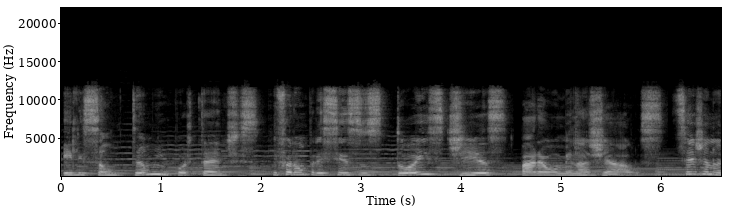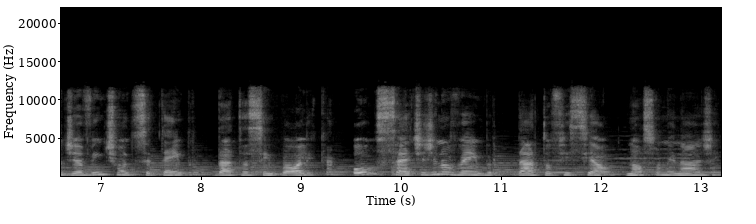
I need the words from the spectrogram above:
Eles são tão importantes que foram precisos dois dias para homenageá-los, seja no dia 21 de setembro, data simbólica, ou 7 de novembro, data oficial. Nossa homenagem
